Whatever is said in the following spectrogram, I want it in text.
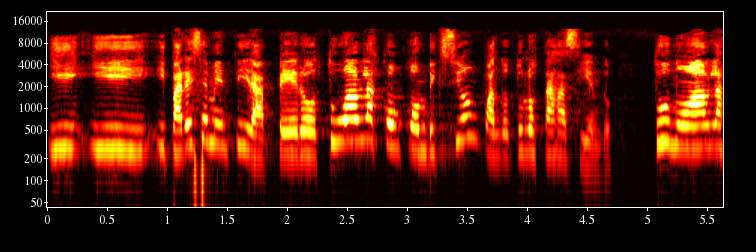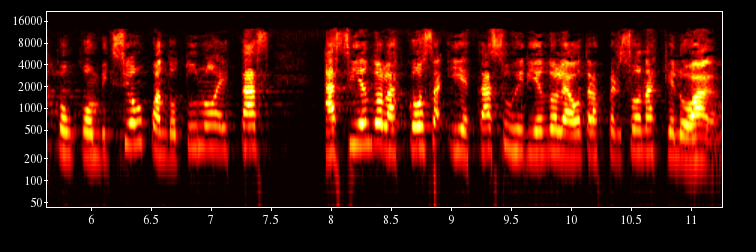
y, y, parece mentira, pero tú hablas con convicción cuando tú lo estás haciendo. Tú no hablas con convicción cuando tú no estás haciendo las cosas y estás sugiriéndole a otras personas que lo hagan.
